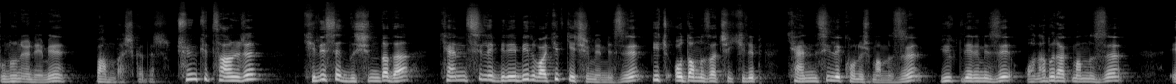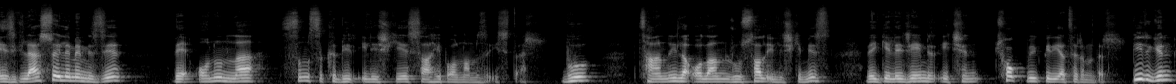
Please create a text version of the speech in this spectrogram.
bunun önemi bambaşkadır. Çünkü Tanrı kilise dışında da kendisiyle birebir vakit geçirmemizi, iç odamıza çekilip kendisiyle konuşmamızı, yüklerimizi ona bırakmamızı, ezgiler söylememizi ve onunla sımsıkı bir ilişkiye sahip olmamızı ister. Bu Tanrı'yla olan ruhsal ilişkimiz ve geleceğimiz için çok büyük bir yatırımdır. Bir gün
